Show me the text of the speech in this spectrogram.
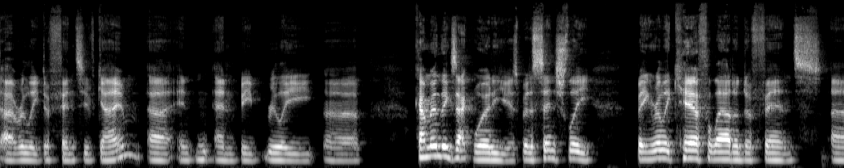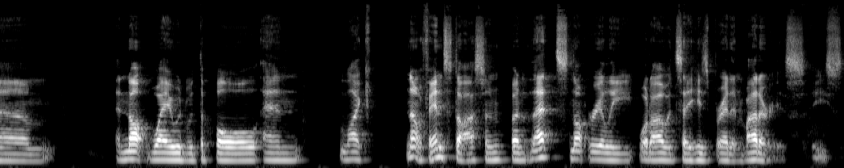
a really defensive game, uh, and, and be really. Uh, I can't remember the exact word he used, but essentially being really careful out of defense um, and not wayward with the ball. And like, no offense, Dyson, but that's not really what I would say his bread and butter is. He's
